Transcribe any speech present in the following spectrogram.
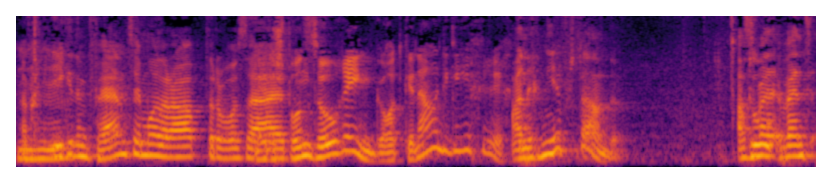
Einfach irgendein Fernsehmoderator, der Der sagt, Sponsoring geht genau in die gleiche Richtung. habe ich nie verstanden. Also wenn es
